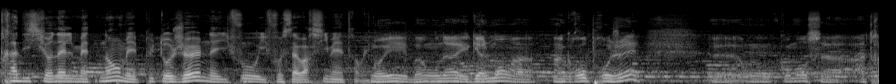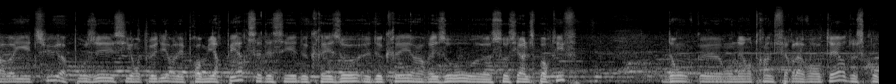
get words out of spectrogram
traditionnels maintenant, mais plutôt jeunes. Et il faut, il faut savoir s'y mettre. oui. Oui, ben on a également un, un gros projet. Euh, on commence à, travailler dessus, à poser, si on peut dire, les premières pierres, c'est d'essayer de créer, zo- de créer un réseau euh, social sportif. Donc euh, on est en train de faire l'inventaire de ce qu'on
